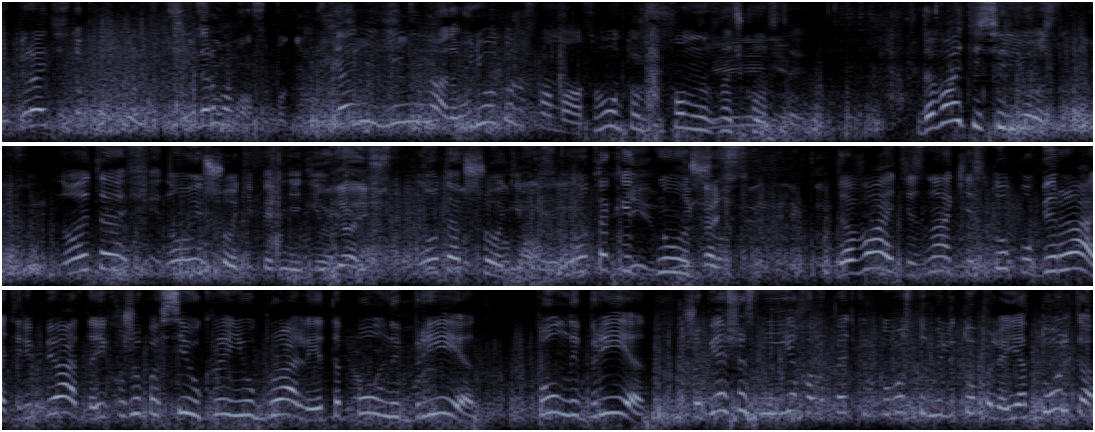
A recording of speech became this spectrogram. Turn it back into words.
убирайте стоп-контроль. Не покажу. Я не, не, не надо, у него тоже сломался, вон тоже сломанным значком Не-не-не. стоит. Давайте серьезно. Ну это, ну и что теперь не делать? я еще. Ну так что теперь? Ну так и, ну что? Давайте знаки стоп убирать, ребята, их уже по всей Украине убрали, это полный бред, полный бред. Чтоб я сейчас не ехал опять к руководству Мелитополя, я только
